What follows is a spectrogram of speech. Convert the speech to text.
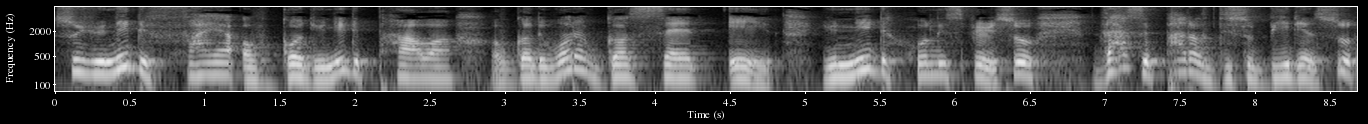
So you need the fire of God. You need the power of God. The word of God said it. You need the Holy Spirit. So that's a part of disobedience. So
